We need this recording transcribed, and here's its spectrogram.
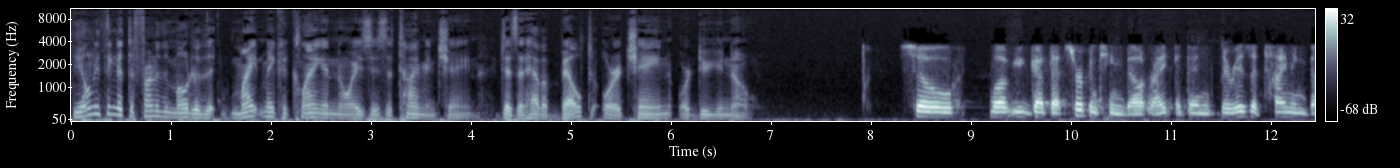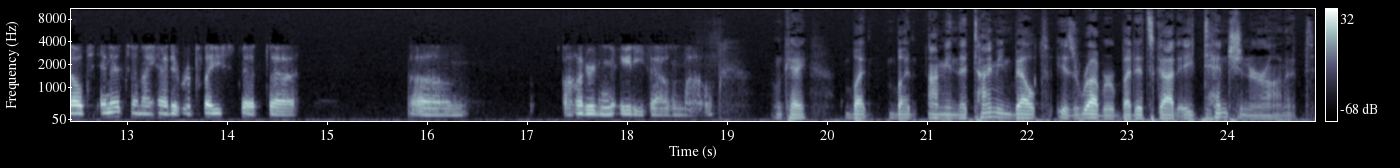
the only thing at the front of the motor that might make a clanging noise is the timing chain. Does it have a belt or a chain, or do you know? So, well, you've got that serpentine belt, right? But then there is a timing belt in it, and I had it replaced at uh, um, 180,000 miles. Okay, but but I mean the timing belt is rubber, but it's got a tensioner on it,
